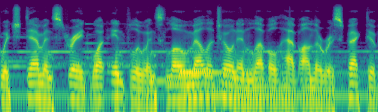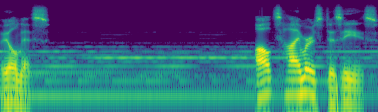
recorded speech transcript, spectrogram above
which demonstrate what influence low melatonin level have on the respective illness. Alzheimer's disease.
